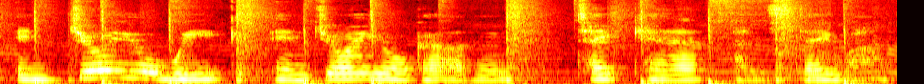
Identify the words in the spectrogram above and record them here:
Enjoy your week, enjoy your garden, take care and stay well.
